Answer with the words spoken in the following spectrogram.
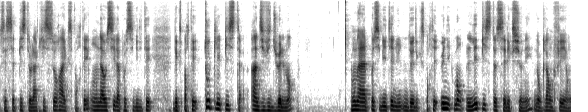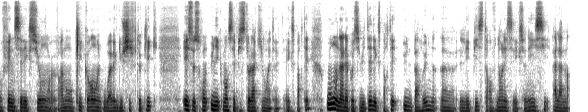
c'est cette piste-là qui sera exportée. On a aussi la possibilité d'exporter toutes les pistes individuellement on a la possibilité d'exporter uniquement les pistes sélectionnées. Donc là, on fait, une sélection euh, vraiment en cliquant ou avec du shift-click et ce seront uniquement ces pistes-là qui vont être exportées. Ou on a la possibilité d'exporter une par une euh, les pistes en venant les sélectionner ici à la main.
